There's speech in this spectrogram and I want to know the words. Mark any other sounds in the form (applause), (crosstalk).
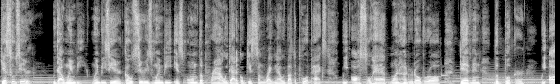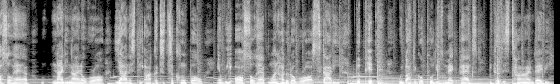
Guess who's here? We got Wemby. Wemby's here. GOAT Series Wemby is on the prowl. We got to go get some right now. We about to pull packs. We also have 100 overall Devin the Booker. We also have 99 overall Giannis the Antetokounmpo, and we also have 100 overall Scottie the Pippin. We about to go pull these mech packs because it's time, baby.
